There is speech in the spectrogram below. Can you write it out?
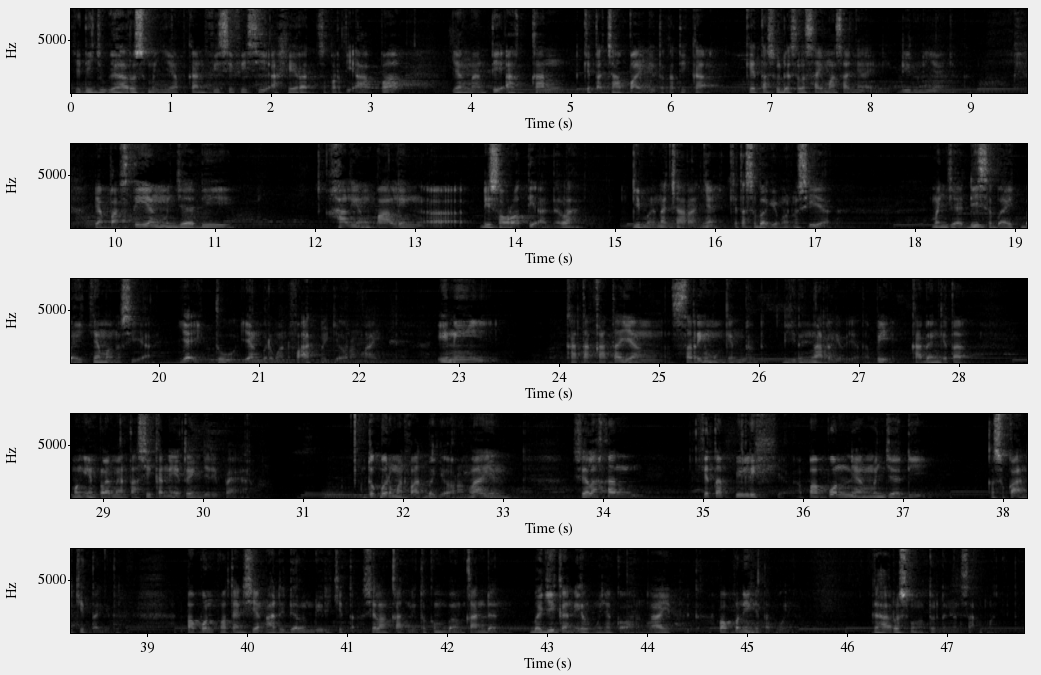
Jadi juga harus menyiapkan visi-visi akhirat seperti apa yang nanti akan kita capai gitu ketika kita sudah selesai masanya ini di dunia gitu. Yang pasti yang menjadi hal yang paling uh, disoroti adalah gimana caranya kita sebagai manusia menjadi sebaik-baiknya manusia, yaitu yang bermanfaat bagi orang lain. Ini kata-kata yang sering mungkin didengar gitu ya, tapi kadang kita mengimplementasikan itu yang jadi PR. Untuk bermanfaat bagi orang lain, silahkan kita pilih apa pun yang menjadi kesukaan kita gitu. Apa pun potensi yang ada di dalam diri kita, silahkan itu kembangkan dan bagikan ilmunya ke orang lain gitu. Apa pun yang kita punya. Gak harus mengatur dengan sama gitu.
